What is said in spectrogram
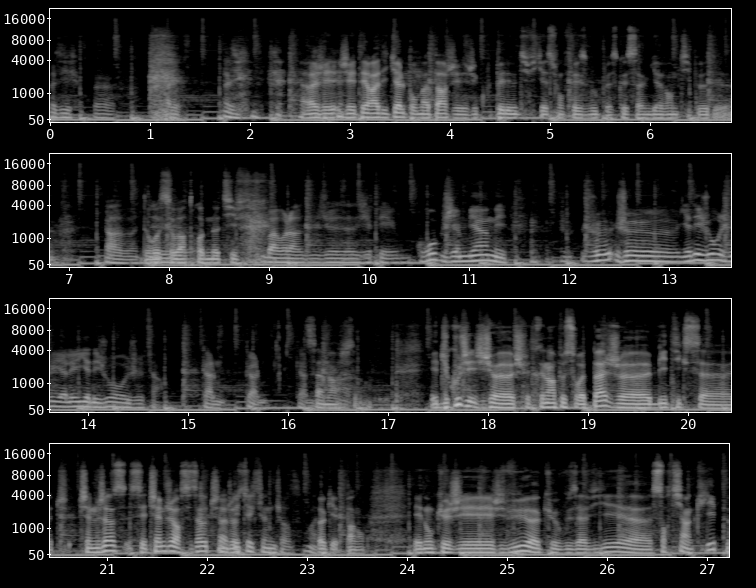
vas-y, euh, allez, vas-y. Ah ouais, j'ai j'ai été radical pour ma part, j'ai j'ai coupé les notifications Facebook parce que ça me gave un petit peu de, Ah de euh, recevoir trop de notifs. Bah voilà, je- j'ai fait groupe, j'aime bien, mais je, je- il y a des jours où je vais y aller, il y a des jours où je vais faire calme, calme, calme. Ça marche. Voilà. Et du coup, j'ai- je, je fais traîner un peu sur votre page, euh, BTX euh, Ch- Changers, c'est Changers, c'est ça ou Ah, Changers Beat Exchangers, ouais. Ok, pardon. Et donc euh, j'ai vu euh, que vous aviez sorti un clip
